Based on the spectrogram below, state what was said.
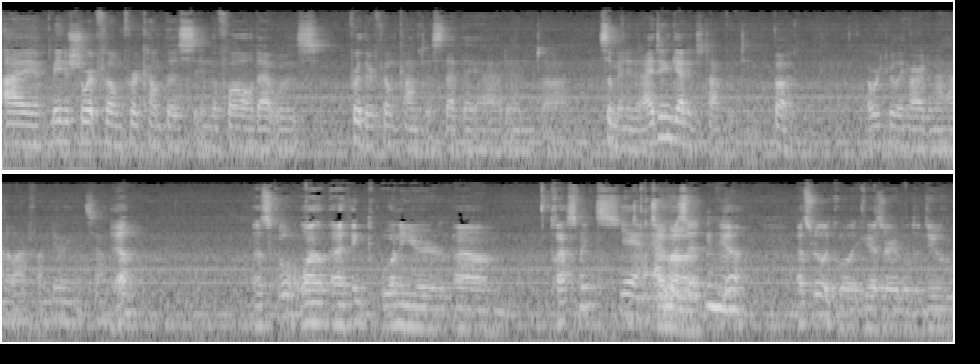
I made a short film for Compass in the fall that was for their film contest that they had and uh, submitted it. I didn't get into top 15, but I worked really hard and I had a lot of fun doing it. So Yeah. That's cool. Well, I think one of your um, classmates. Yeah, Tim, was Emma. it? Mhm. Yeah. That's really cool that you guys are able to do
